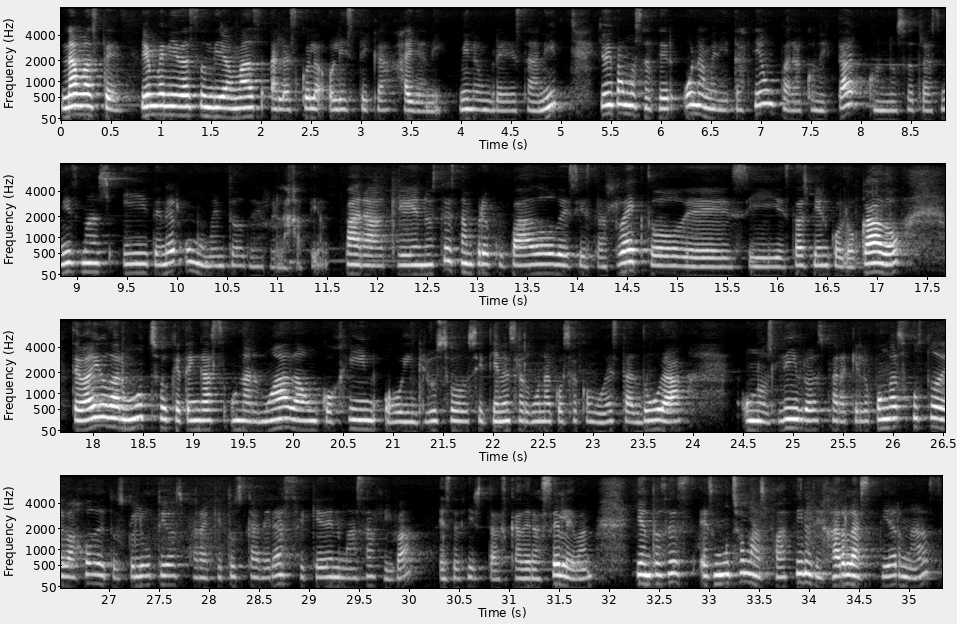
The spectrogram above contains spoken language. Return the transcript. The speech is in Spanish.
Namaste, bienvenidas un día más a la Escuela Holística Hayani. Mi nombre es Ani y hoy vamos a hacer una meditación para conectar con nosotras mismas y tener un momento de relajación. Para que no estés tan preocupado de si estás recto, de si estás bien colocado, te va a ayudar mucho que tengas una almohada, un cojín o incluso si tienes alguna cosa como esta dura, unos libros para que lo pongas justo debajo de tus glúteos para que tus caderas se queden más arriba, es decir, las caderas se elevan y entonces es mucho más fácil dejar las piernas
